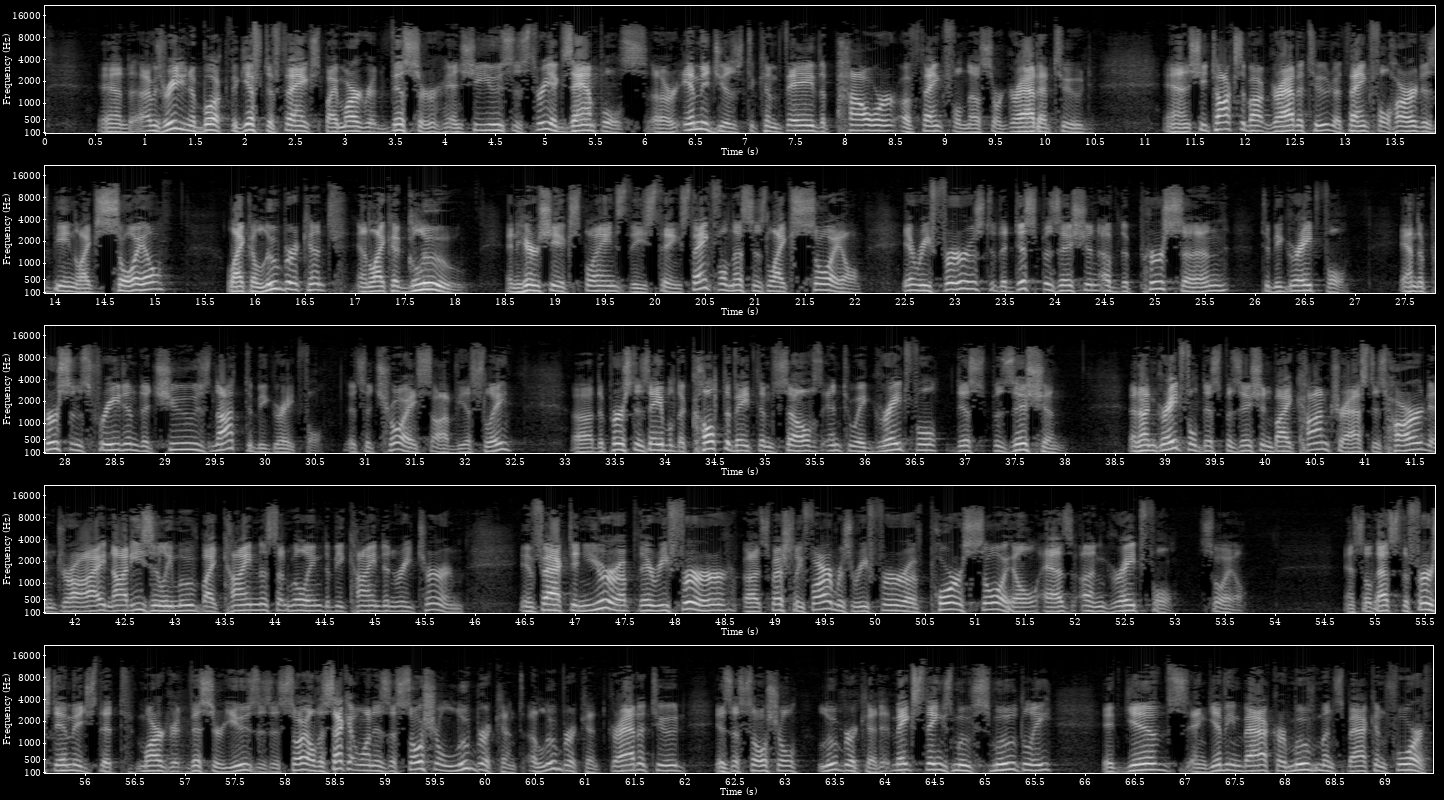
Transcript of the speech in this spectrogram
And I was reading a book, The Gift of Thanks by Margaret Visser, and she uses three examples or images to convey the power of thankfulness or gratitude. And she talks about gratitude, a thankful heart, as being like soil, like a lubricant, and like a glue. And here she explains these things. Thankfulness is like soil, it refers to the disposition of the person to be grateful and the person's freedom to choose not to be grateful. It's a choice, obviously. Uh, the person is able to cultivate themselves into a grateful disposition. An ungrateful disposition, by contrast, is hard and dry, not easily moved by kindness, unwilling to be kind in return. In fact, in Europe, they refer, uh, especially farmers, refer of poor soil as ungrateful soil. And so that's the first image that Margaret Visser uses is soil. The second one is a social lubricant, a lubricant. Gratitude is a social lubricant. It makes things move smoothly. It gives and giving back are movements back and forth.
